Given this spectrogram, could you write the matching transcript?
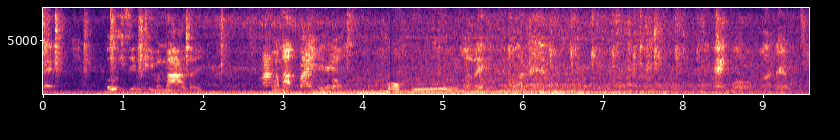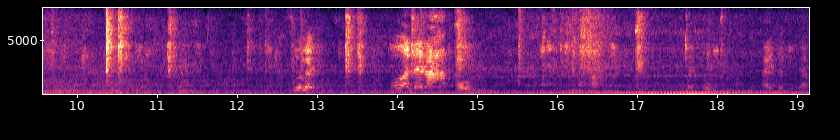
แหละเอออีซินดี้มันมาเลยมันนัดไปเลยบอก บอกคือเมื่อไรเมื่อแล้วแพงกว่าเมื่อแล้ว เมื่อไร เมื่อแล้วนะผมนะครับไปชมไทยกันจัด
